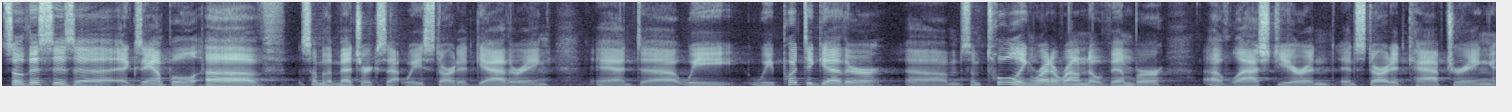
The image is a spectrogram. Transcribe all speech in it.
So this is an example of some of the metrics that we started gathering. And uh, we, we put together um, some tooling right around November of last year and, and started capturing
